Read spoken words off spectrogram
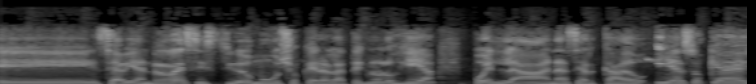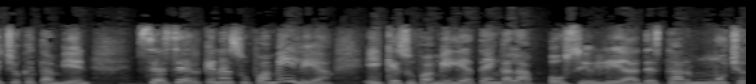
eh, se habían resistido mucho, que era la tecnología, pues la han acercado. Y eso que ha hecho que también se acerquen a su familia y que su familia tenga la posibilidad de estar mucho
